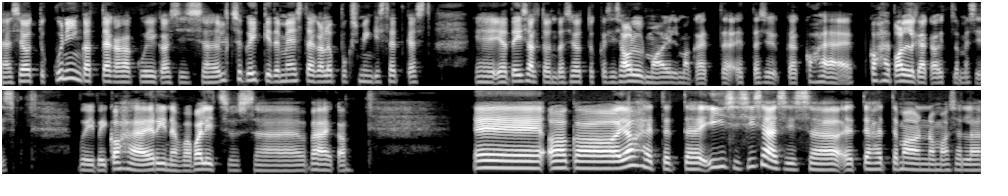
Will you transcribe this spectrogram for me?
äh, seotud kuningatega kui ka siis äh, üldse kõikide meestega lõpuks mingist hetkest. ja teisalt on ta seotud ka siis allmaailmaga, et, et ta sihuke kahe, kahe palgega, ütleme siis või, või kahe erineva valitsusväega aga jah, et, et ISIS ise siis, et jah, et tema on oma selle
